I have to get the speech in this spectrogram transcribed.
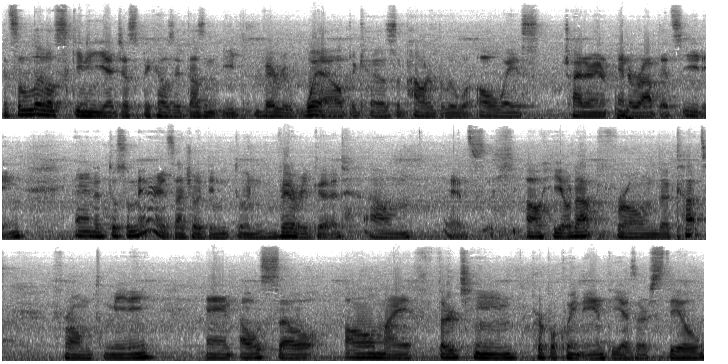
it's a little skinny yet, just because it doesn't eat very well. Because the powder blue will always try to interrupt its eating, and the Dussumieri has actually been doing very good. Um, it's all healed up from the cut from Tomini, and also all my 13 Purple Queen Anthias are still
